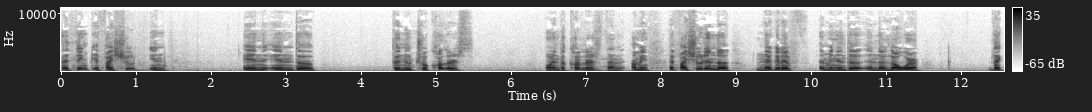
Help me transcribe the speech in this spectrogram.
i think if i shoot in in in the the neutral colors or in the colors then i mean if i shoot in the negative i mean in the in the lower like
